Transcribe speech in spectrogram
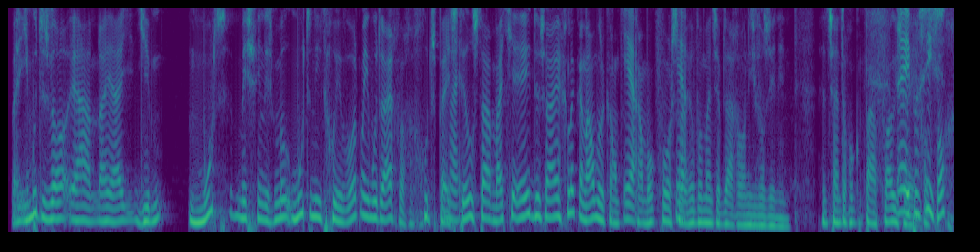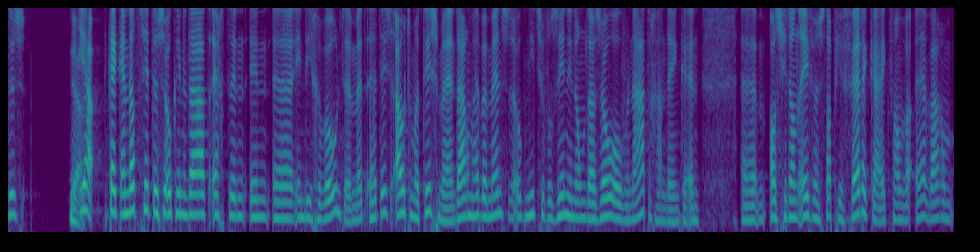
Maar je moet dus wel, ja, nou ja, je moet, misschien is mo- moeten niet het goede woord, maar je moet er eigenlijk wel goed bij Nee. stilstaan wat je eet dus eigenlijk. Aan de andere kant Ja. kan ik me ook voorstellen, Ja. heel veel mensen hebben daar gewoon niet zoveel zin in. Het zijn toch ook een paar vuistregels, Nee, precies. toch? Dus Ja. ja. kijk, en dat zit dus ook inderdaad echt in, in, eh, in die gewoonte. Met, het is automatisme en daarom hebben mensen er ook niet zoveel zin in om daar zo over na te gaan denken. En ehm, als je dan even een stapje verder kijkt van wa- hè, waarom,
